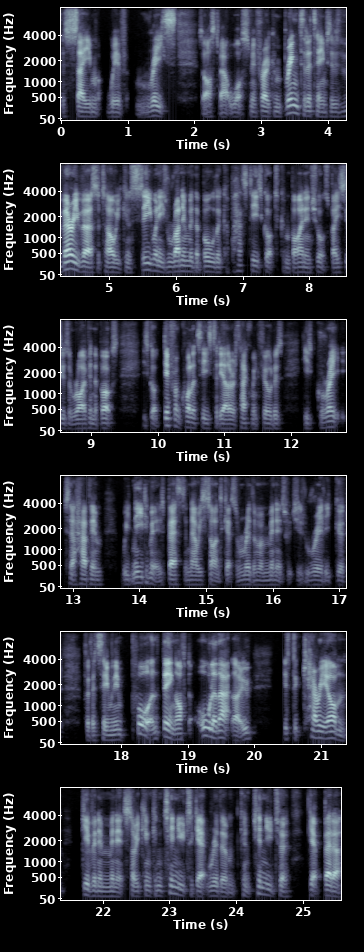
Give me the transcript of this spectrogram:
The same with Reiss. He was asked about what Smith Rowe can bring to the team. So he's very versatile. You can see when he's running with the ball, the capacity he's got to combine in short spaces, arrive in the box. He's got different qualities to the other attack midfielders. He's great to have him we need him at his best, and now he's starting to get some rhythm and minutes, which is really good for the team. And the important thing after all of that, though, is to carry on giving him minutes so he can continue to get rhythm, continue to get better,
